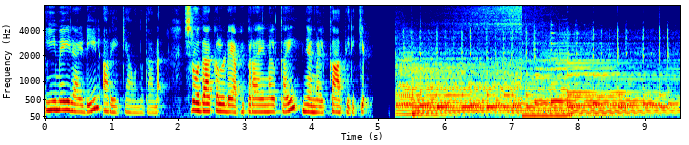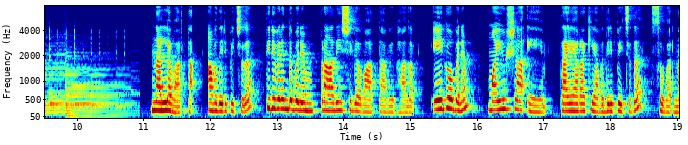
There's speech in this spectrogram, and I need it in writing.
ഇമെയിൽ ഐ ഡിയിൽ അറിയിക്കാവുന്നതാണ്. ശ്രോതാക്കളുടെ അഭിപ്രായങ്ങൾക്കായി ഞങ്ങൾ കാത്തിരിക്കും. നല്ല വാർത്ത. അവതരിപ്പിച്ചത് തിരുവനന്തപുരം പ്രാദേശിക വാർത്താ വിഭാഗം. ഏകോപനം മയൂഷ എ എം. തയ്യാറാക്കി അവതരിപ്പിച്ചത് സുവർണ.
